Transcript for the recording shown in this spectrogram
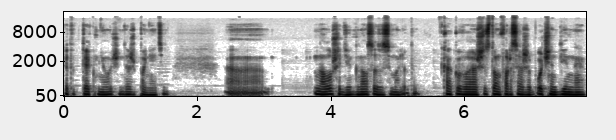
Этот тег мне очень даже понятен. А, на лошади гнался за самолетом. Как в шестом форсаже очень длинная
